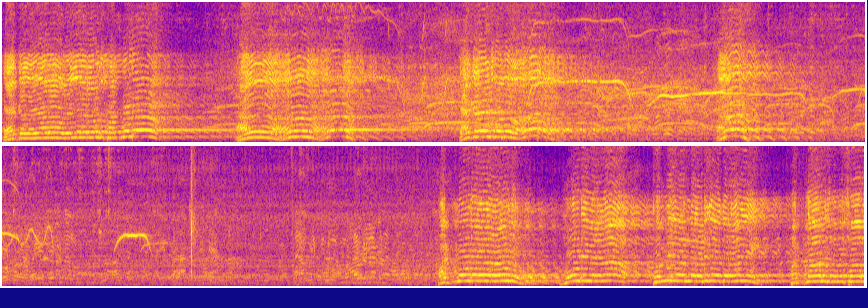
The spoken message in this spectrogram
కేకలు వేయాలా వెళ్ళే రౌండ్ కేకలేడు బాబు ఆ! ఆ! రౌండ్ మూడు వేల తొమ్మిది వందల అడుగుల దూరాన్ని పద్నాలుగు నిమిషాల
